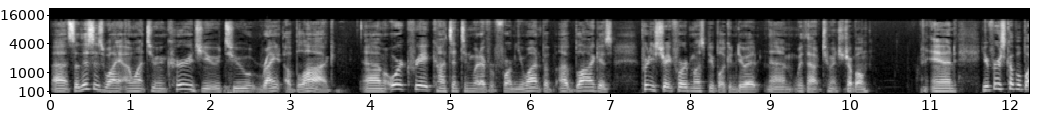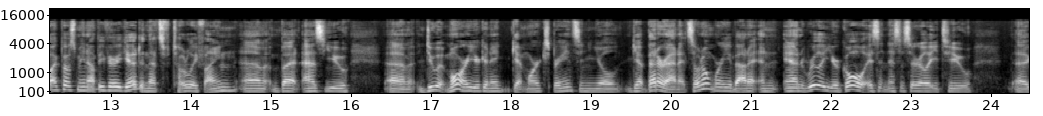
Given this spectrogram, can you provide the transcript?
uh, so, this is why I want to encourage you to write a blog. Um, or create content in whatever form you want, but a blog is pretty straightforward. Most people can do it um, without too much trouble. And your first couple blog posts may not be very good, and that's totally fine. Um, but as you um, do it more, you're going to get more experience and you'll get better at it. So don't worry about it. And and really, your goal isn't necessarily to uh,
